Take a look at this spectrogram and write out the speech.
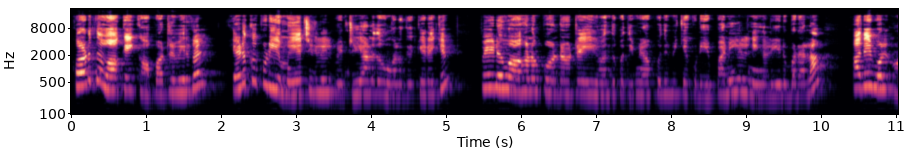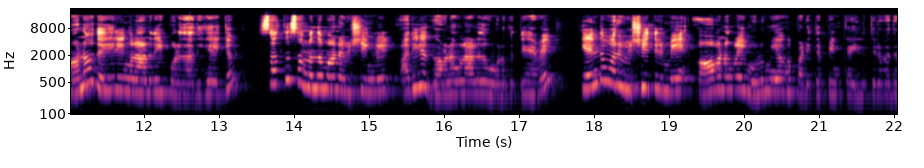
கொடுத்த வாக்கை காப்பாற்றுவீர்கள். எடுக்கக்கூடிய முயற்சிகளில் வெற்றியானது உங்களுக்கு கிடைக்கும். வீடு வாகனம் போன்றவற்றை வந்து பார்த்திங்கன்னா புதுப்பிக்கக்கூடிய பணியில் நீங்கள் ஈடுபடலாம். அதேபோல் மனோதைரியங்களானது இப்பொழுது அதிகரிக்கும். சொத்து சம்பந்தமான விஷயங்களில் அதிக கவனங்களானது உங்களுக்கு தேவை. எந்த ஒரு விஷயத்திலுமே ஆவணங்களை முழுமையாக படித்த பின் கையெழுத்திடுவது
